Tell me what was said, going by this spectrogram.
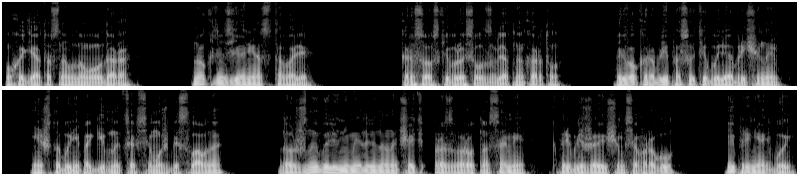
уходя от основного удара, но князья не отставали. Красовский бросил взгляд на карту. Его корабли, по сути, были обречены, и, чтобы не погибнуть совсем уж бесславно, должны были немедленно начать разворот носами к приближающимся врагу и принять бой.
